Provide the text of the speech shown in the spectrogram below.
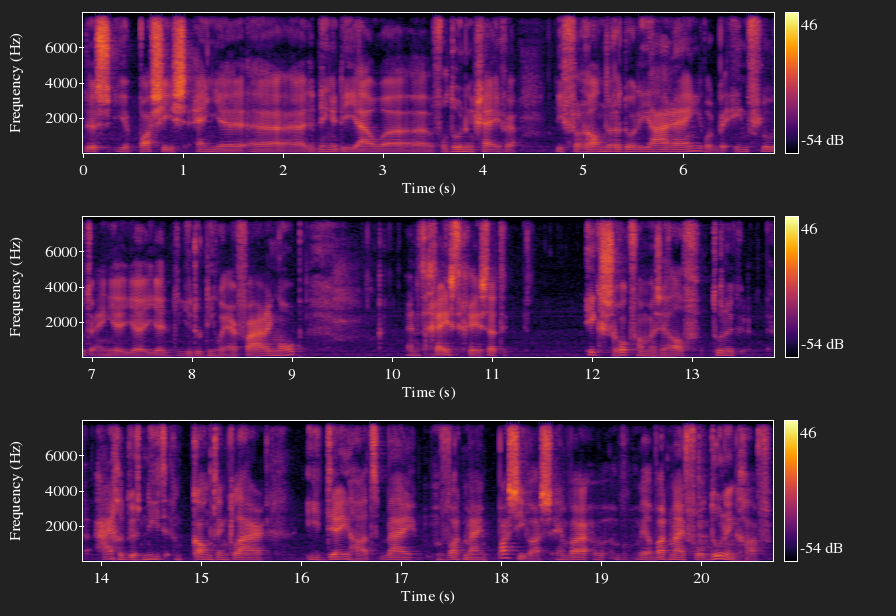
Dus je passies en je, eh, eh, de dingen die jou uh, voldoening geven, die veranderen door de jaren heen. Je wordt beïnvloed en je, je, je, je doet nieuwe ervaringen op. En het geestige is dat ik schrok van mezelf toen ik eigenlijk dus niet een kant-en-klaar idee had bij wat mijn passie was en waar, wat mij voldoening gaf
